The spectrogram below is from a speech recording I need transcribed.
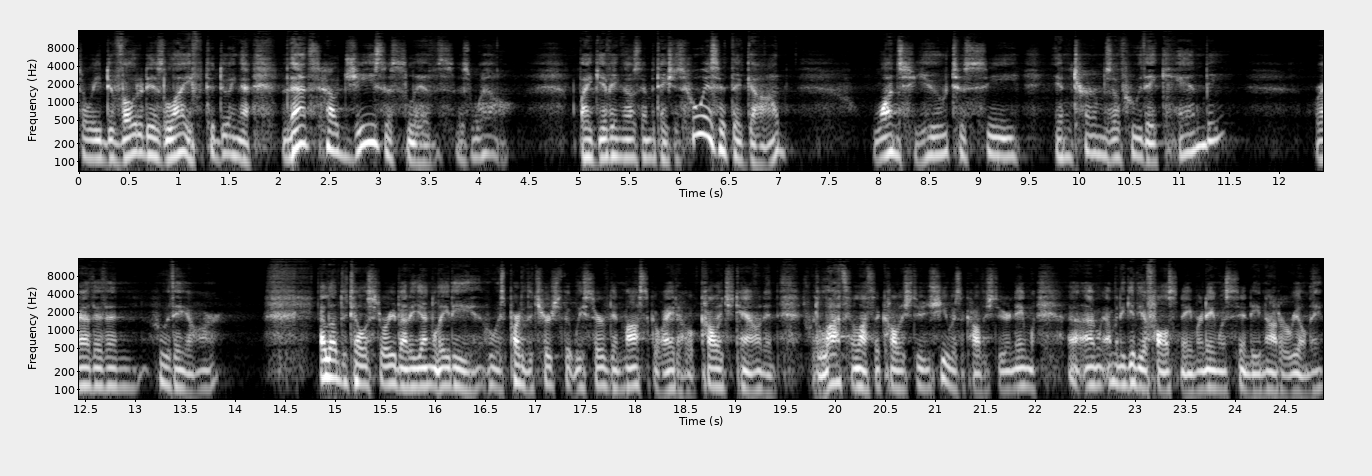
So he devoted his life to doing that. That's how Jesus lives as well, by giving those invitations. Who is it that God wants you to see in terms of who they can be rather than who they are? I love to tell a story about a young lady who was part of the church that we served in Moscow, Idaho, college town, and were lots and lots of college students. She was a college student. Her name, uh, I'm, I'm going to give you a false name. Her name was Cindy, not her real name.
